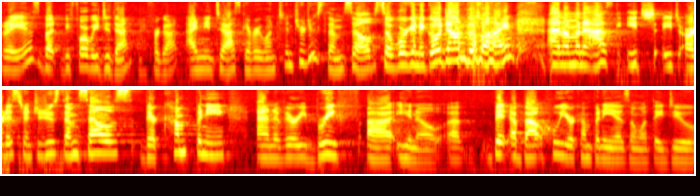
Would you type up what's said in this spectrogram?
Reyes. But before we do that, I forgot, I need to ask everyone to introduce themselves. So we're going to go down the line, and I'm going to ask each, each artist to introduce themselves, their company, and a very brief, uh, you know, bit about who your company is and what they do.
